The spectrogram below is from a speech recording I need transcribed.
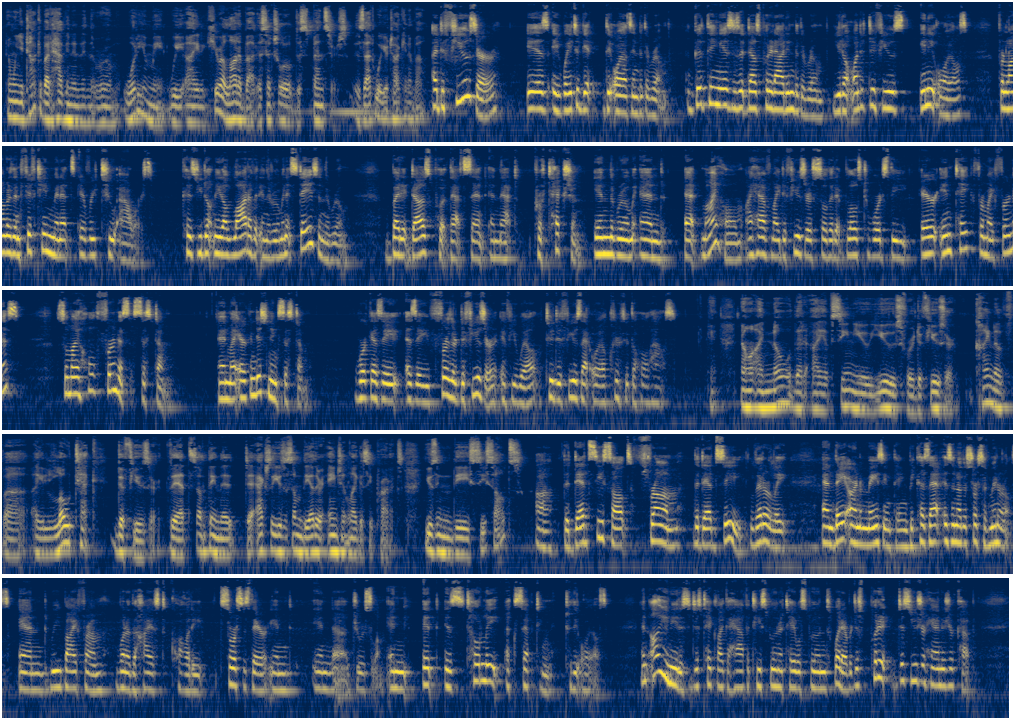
Now, when you talk about having it in the room, what do you mean? We I hear a lot about essential oil dispensers. Is that what you're talking about? A diffuser is a way to get the oils into the room. A good thing is, is it does put it out into the room. You don't want to diffuse any oils for longer than 15 minutes every two hours because you don't need a lot of it in the room and it stays in the room. But it does put that scent and that protection in the room. And at my home, I have my diffuser so that it blows towards the air intake for my furnace. So my whole furnace system and my air conditioning system work as a as a further diffuser, if you will, to diffuse that oil clear through the whole house. Okay. Now I know that I have seen you use for a diffuser kind of uh, a low tech diffuser. That's something that actually uses some of the other ancient legacy products, using the sea salts. Uh, the dead sea salts from the Dead Sea, literally. And they are an amazing thing because that is another source of minerals. And we buy from one of the highest quality sources there in, in uh, Jerusalem. And it is totally accepting to the oils. And all you need is to just take like a half a teaspoon, a tablespoon, whatever. Just put it, just use your hand as your cup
